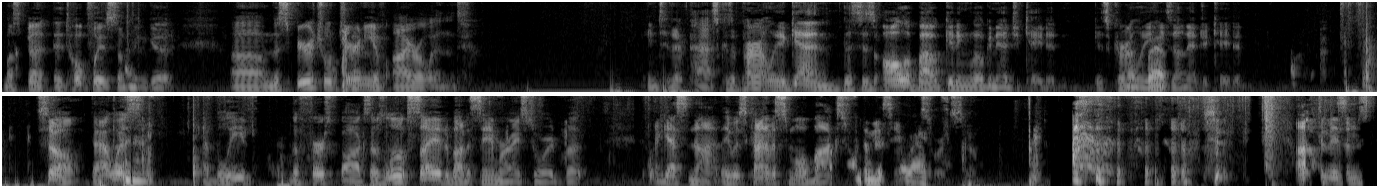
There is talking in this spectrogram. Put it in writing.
must be it. Hopefully, is something good. Um, the spiritual journey of Ireland into their past, because apparently, again, this is all about getting Logan educated. Because currently he's uneducated. So that was, I believe, the first box. I was a little excited about a samurai sword, but I guess not. It was kind of a small box for the samurai sword. So optimism's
